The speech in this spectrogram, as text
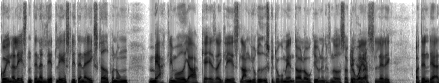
gå ind og læs den. Den er let læselig, den er ikke skrevet på nogen mærkelig måde. Jeg kan altså ikke læse lange juridiske dokumenter og lovgivning og sådan noget, så klog jeg slet ikke. Og den der er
